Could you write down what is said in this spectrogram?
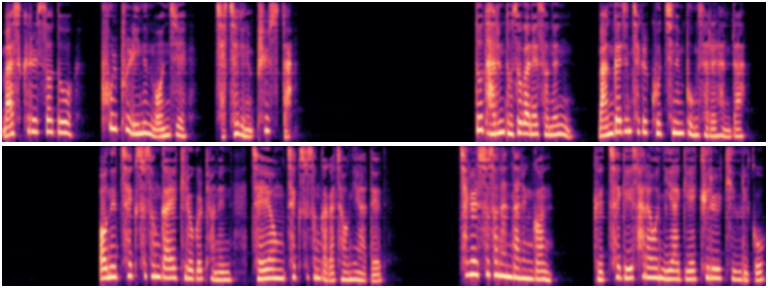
마스크를 써도 풀풀 이는 먼지에 재채기는 필수다. 또 다른 도서관에서는 망가진 책을 고치는 봉사를 한다. 어느 책 수성가의 기록을 펴는 재영 책 수성가가 정의하듯 책을 수선한다는 건 그 책이 살아온 이야기에 귀를 기울이고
